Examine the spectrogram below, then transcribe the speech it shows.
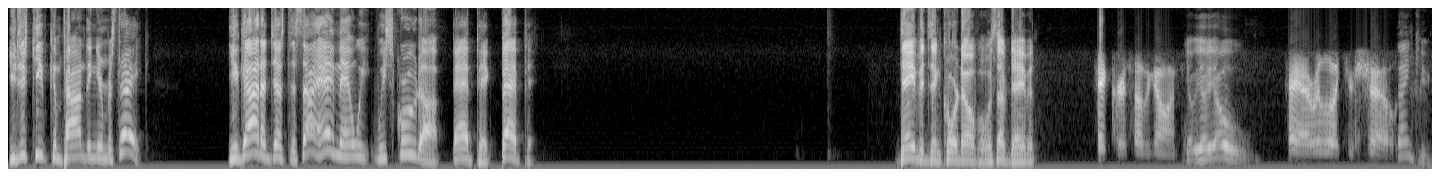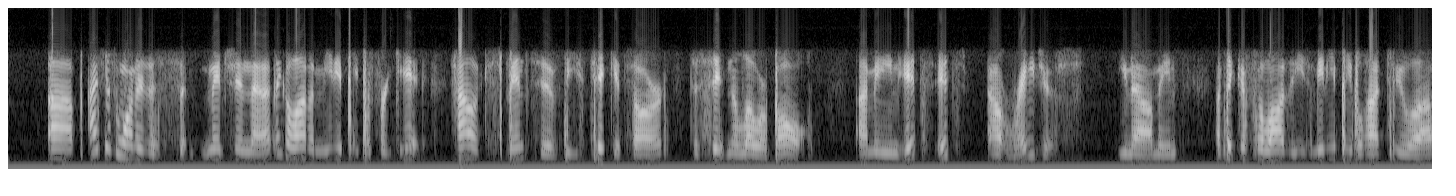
You just keep compounding your mistake. You got to just decide, hey, man, we, we screwed up. Bad pick, bad pick. David's in Cordova. What's up, David? Hey, Chris. How's it going? Yo, yo, yo. Hey, I really like your show. Thank you. Uh, I just wanted to mention that I think a lot of media people forget how expensive these tickets are to sit in the lower bowl. I mean, it's it's outrageous. You know, I mean, I think if a lot of these media people had to uh,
